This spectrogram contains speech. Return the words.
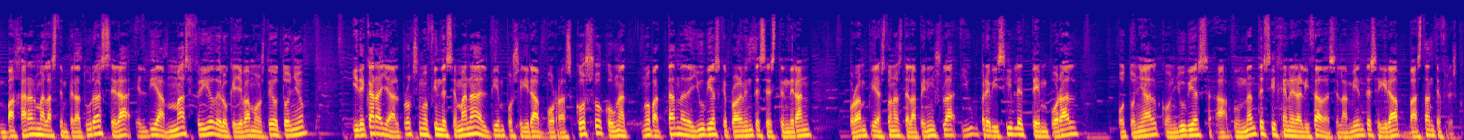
bajarán más las temperaturas, será el día más frío de lo que llevamos de otoño y de cara ya al próximo fin de semana el tiempo seguirá borrascoso con una nueva tanda de lluvias que probablemente se extenderán por amplias zonas de la península y un previsible temporal otoñal con lluvias abundantes y generalizadas. El ambiente seguirá bastante fresco.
